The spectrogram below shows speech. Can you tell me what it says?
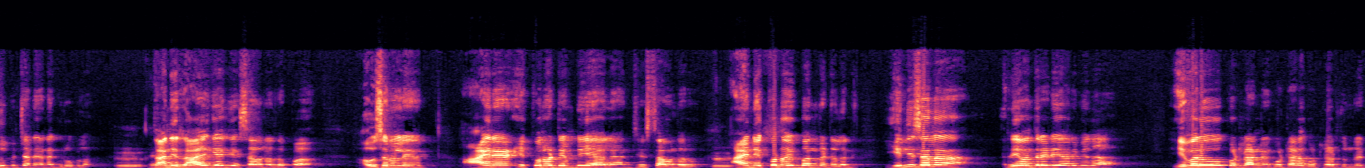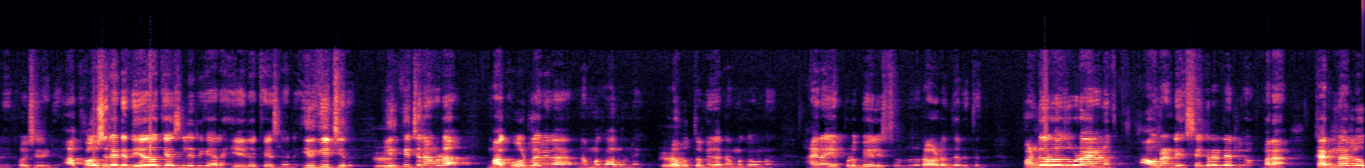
చూపించండి ఏదైనా గ్రూప్లో? ఉమ్, దాన్ని రాజకీయం చేస్తా ఉన్నారు తప్ప అవసరం లేదు. ఆయన ఎక్కడో టెంప్ట్ చేయాలి అని చేస్తా ఉన్నారు. ఆయన ఎక్కడో ఇబ్బంది పెట్టాలని. ఎన్నిసార్లు రేవంత్ రెడ్డి గారి మీద ఎవరు కొట్లాడిన కొట్లాడ కొట్లాడుతుండండి కౌశిరెడ్డి ఆ కౌశిరెడ్డిని ఏదో కేసులు ఇరిగాలి ఏదో కేసులు అని ఇరికిచ్చారు. ఇరికిచ్చినా కూడా మాకు ఓట్ల మీద నమ్మకాలు ఉన్నాయి ప్రభుత్వం మీద నమ్మకం ఉన్నాయి. ఆయన ఎప్పుడు బెయిలిస్తూ రావడం జరుగుతుంది. పండుగ రోజు కూడా ఆయన అవునండి సెక్రటరియట్లో మన కరీంనగర్లో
